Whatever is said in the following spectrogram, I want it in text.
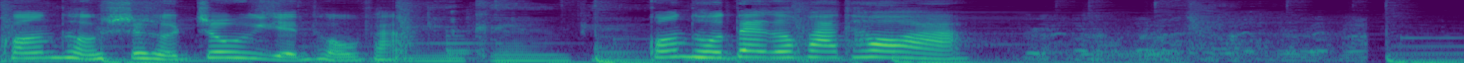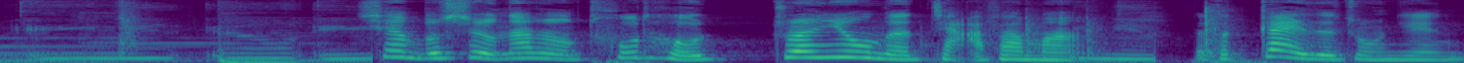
光头适合皱一点头发，光头戴个发套啊。现在不是有那种秃头专用的假发吗？把它盖在中间。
